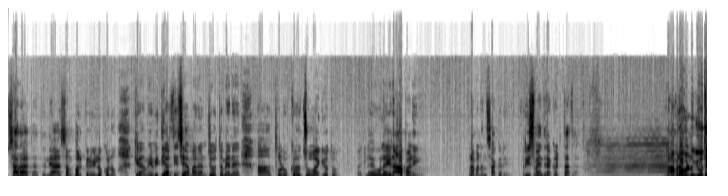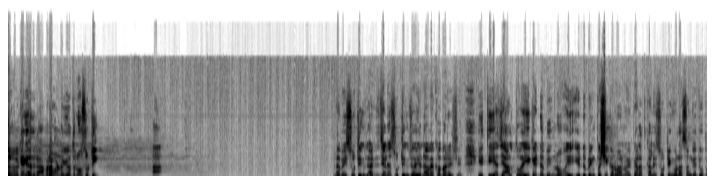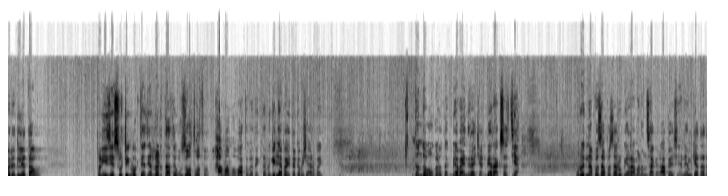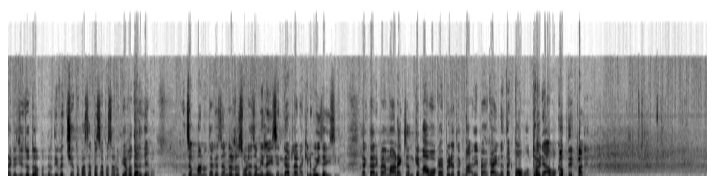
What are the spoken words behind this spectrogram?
સારા હતા ત્યાં સંપર્ક કર્યો એ લોકોનો કે અમે વિદ્યાર્થી છે અમારા જો તમે એને થોડુંક જોવા ગયો તો. એટલે એવો લઈને પાડી રામાનંદ સાગરે. રીસ મહેન્દ્રા ઘટતા હતા. રામ રાવણનું યુદ્ધ, હકીકત રામ રાવણનું યુદ્ધનું શૂટિંગ. હા. એટલે શૂટિંગ જેણે શૂટિંગ જોયું ને હવે ખબર હશે. એ તીએ જે હાલતું હોય એ કે ડબિંગનો એ ડબિંગ પછી કરવાનું હોય. પહેલાં તો ખાલી શૂટિંગ ઓલા સંગીત ઉપર જ લેતા હોય. પણ એ જે શૂટિંગ વખતે જે લડતા થાય હું જોતો હતો. હામામાં વાતો કરતા. તમે કેટલા ભાઈ? તો કે શાર ભાઈ. ધંધો શું કરો? તક બે વાંદરા છે અને બે રાક્ષસ થયા. રોજના પસા પસા રૂપિયા રામાનંદ સાગર આપે છે. અને એમ કહેતા હતા કે હજી જો દસ પંદર દિવસ છે તો પાછા પસા પસા રૂપિયા વધારે દેવું. જમવાનું ત્યાં કે જનરલ રસોડે જમી લઈ છે ને ગાટલા નાખીને હોઈ જાય છે. તારી પાસે માણેક ચંદ કે માવો કાંઈ પીડ્યો? તક મારી પાસે કાંઈ ન. તાક તો હું ધોડે આવો ગબ્દીર પાડી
